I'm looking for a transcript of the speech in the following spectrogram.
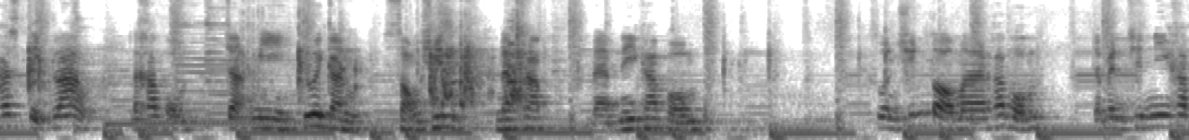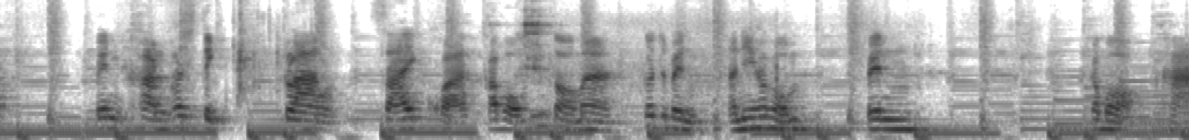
พลาสติกล่างนะครับ ผมจะมีด้วยกัน 2 ชิ้นนะครับ แบบนี้ครับผม ส่วนชิ้นต่อมานะครับผมจะเป็นชิ้นนี้ครับ เป็นคานพลาสติก กลางซ้ายขวาครับผมชิ้นต่อมาก็จะเป็นอันนี้ครับผมเป็นกระบอกขา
